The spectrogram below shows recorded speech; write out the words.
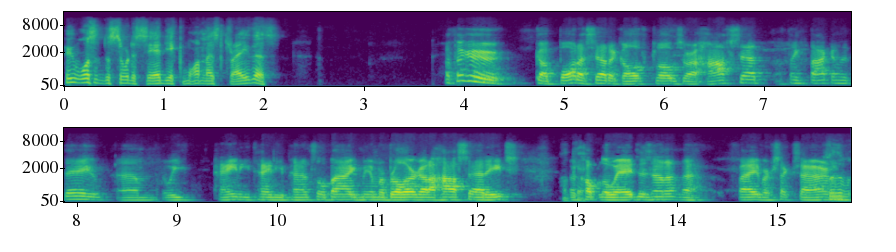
Who was it that sort of said, "You come on, let's try this"? I think I got bought a set of golf clubs or a half set. I think back in the day, um, a wee tiny, tiny pencil bag. Me and my brother got a half set each, Okay. a couple of wedges in it, and a five or six iron. So there,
